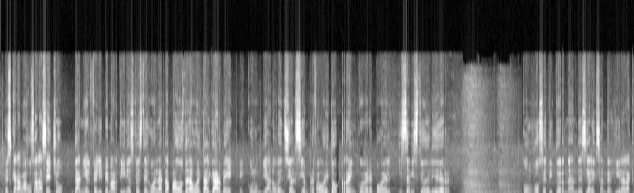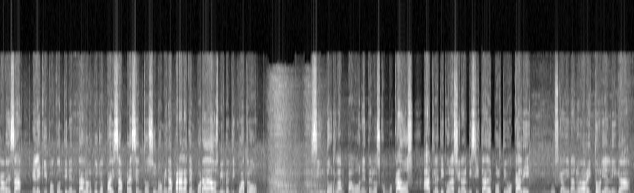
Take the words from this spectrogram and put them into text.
Escarabajos al acecho. Daniel Felipe Martínez festejó en la etapa 2 de la Vuelta al Garbe. El colombiano venció al siempre favorito Renko Benepoel y se vistió de líder. Con José Tito Hernández y Alexander Gil a la cabeza, el equipo continental Orgullo Paisa presentó su nómina para la temporada 2024. Sin Dorlan Pavón entre los convocados, Atlético Nacional visita a Deportivo Cali en busca de una nueva victoria en Liga.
